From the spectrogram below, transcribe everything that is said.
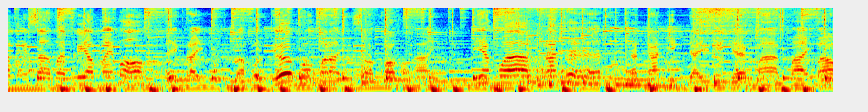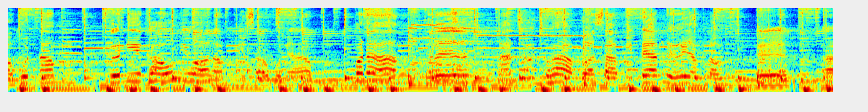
บไม่ทราวเตรียมไม่มองให้ใครบาคนเยอะพวงมาลัยสอบกอของไอ้เพียงว่านะเธอจัดการยิ่งใหญ่ มากมายมาบุญนำคืนนี้เขามีวอลำมีสาวบุญงามมานั่งทะเลนานสาวจ้าภาพว่าทราบมีแฟนหรือยังเราเออไอ้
